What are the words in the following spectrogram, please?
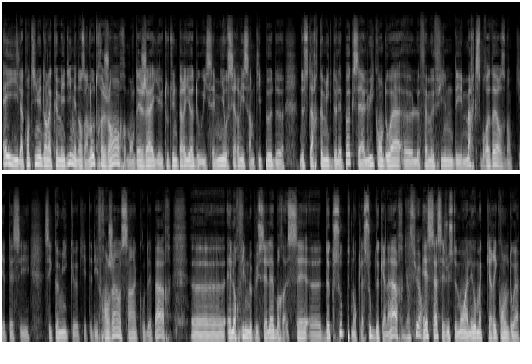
et il a continué dans la comédie, mais dans un autre genre. Bon, déjà, il y a eu toute une période où il s'est mis au service un petit peu de, de stars comiques de l'époque. C'est à lui qu'on doit le le fameux film des Marx Brothers, donc qui étaient ces, ces comiques euh, qui étaient des frangins, cinq au départ. Euh, et leur film le plus célèbre, c'est euh, Duck Soup, donc la soupe de canard. Bien sûr. Et ça, c'est justement à Léo McCarry qu'on le doit.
